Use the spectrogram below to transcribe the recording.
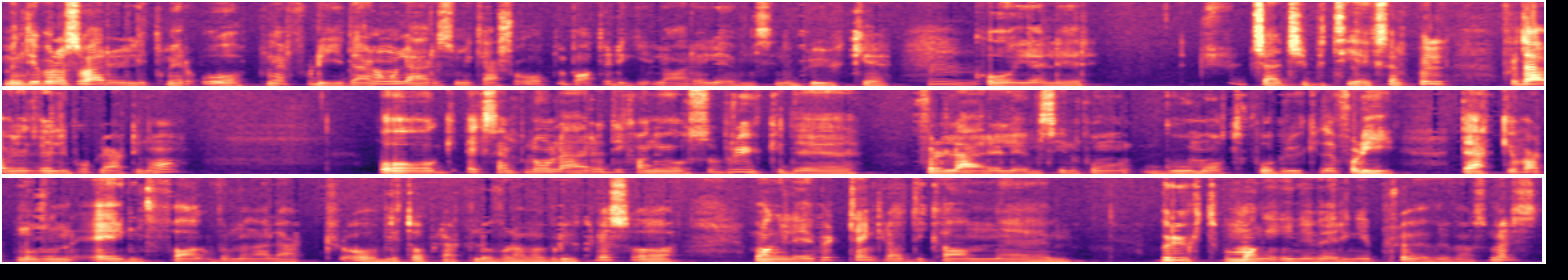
Men de bør også være litt mer åpne, fordi det er noen lærere som ikke er så åpne på at de lar elevene sine bruke mm. KI eller JGBT, eksempel. For det er vel veldig populært i nå. Og eksempel noen lærere de kan jo også bruke det for å lære elevene sine på en god måte på å bruke det. Fordi det har ikke vært noe sånn eget fag hvor man har lært og blitt opplært til hvordan man bruker det. Så mange elever tenker at de kan eh, bruke det på mange innleveringer, prøver, hva som helst.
